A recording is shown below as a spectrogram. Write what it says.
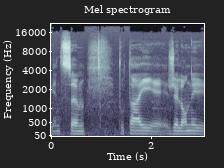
Więc tutaj zielony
